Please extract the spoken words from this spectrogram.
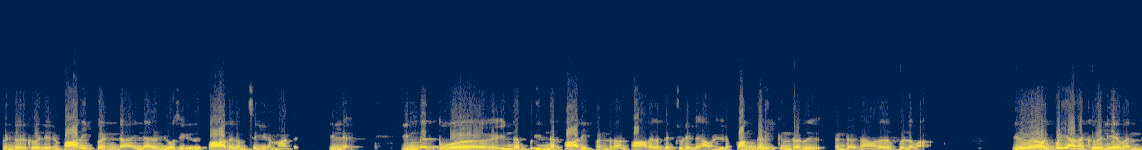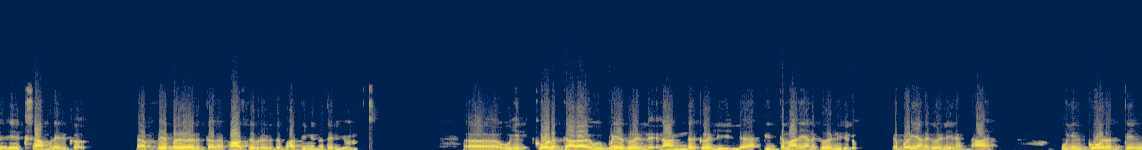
என்ற ஒரு கேள்வி பாதிப்புண்டா எல்லாரும் யோசிக்கிறது பாதகம் செய்கிறமான்னு இல்லை. இந்த இந்த இந்த பாதிப்புன்ற நான் பாதகத்தை சொல்லல அவன் இதுல பங்களிக்கின்றது என்றதுதான் அதை சொல்லுவாங்க இது இப்படியான கேள்வியை வந்து எக்ஸாம்ல இருக்கிறது. பேப்பர்கள் எடுத்து அதை பாஸ் பேப்பர் எடுத்து பாத்தீங்கன்னா தெரியும். ஆஹ் உயிர்கோளத்தை அதாவது இப்படிய கேள்வி நான் இந்த கேள்வி இல்ல இந்த மாதிரியான கேள்வி இருக்கும். எப்படியான கேள்வி என்றால் உயிர்கோளத்தின்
